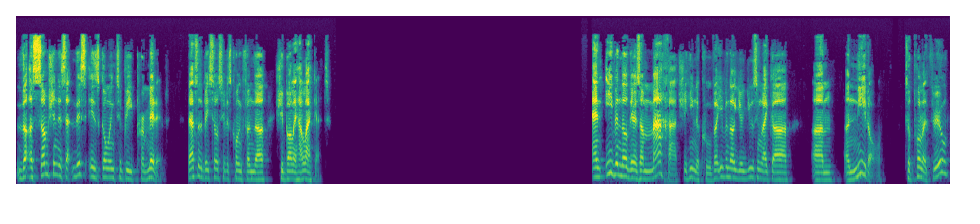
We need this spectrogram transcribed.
the assumption is that this is going to be permitted. That's what the Beis Yosef is calling from the Shibale Haleket. And even though there's a machat shehinakuva, even though you're using like a um, a needle to pull it through,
